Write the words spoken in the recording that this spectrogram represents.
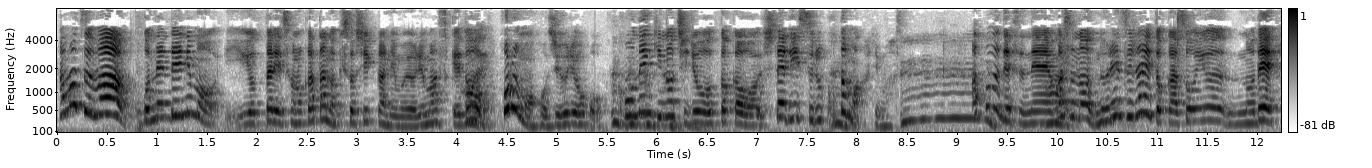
まあまずはご年齢にもよったりその方の基礎疾患にもよりますけど、はい。ホルモン補充療法。うん更年期の治療とかをしたりすることもあります。うん。あとはですね、はい。まあ、その濡れづらいとかそういうので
